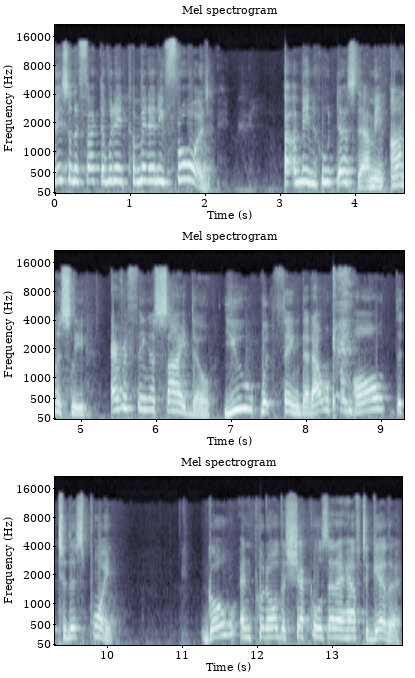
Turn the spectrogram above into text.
based on the fact that we didn't commit any fraud. I mean, who does that? I mean, honestly, everything aside, though, you would think that I would come all the, to this point, go and put all the shekels that I have together,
